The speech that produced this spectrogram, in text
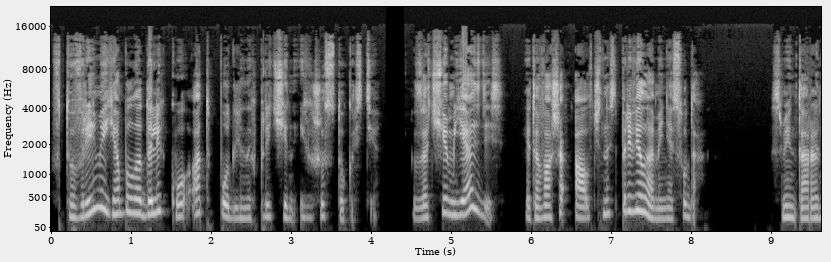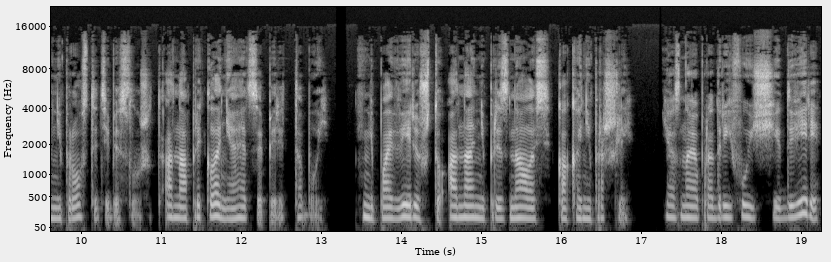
В то время я была далеко от подлинных причин их жестокости. Зачем я здесь? Это ваша алчность привела меня сюда. Сминтарен не просто тебе служит, она преклоняется перед тобой. Не поверю, что она не призналась, как они прошли. Я знаю про дрейфующие двери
